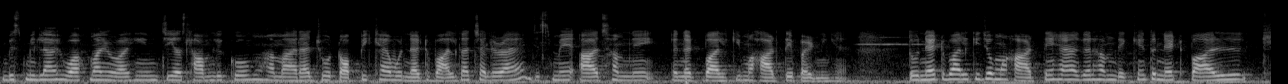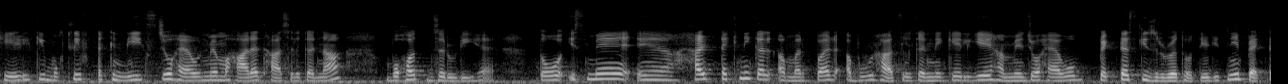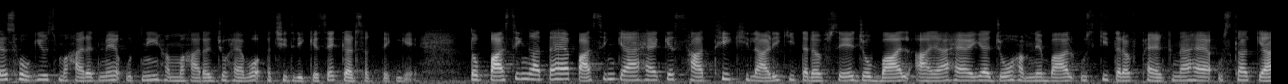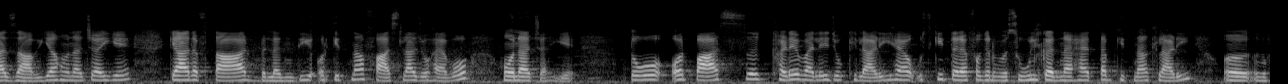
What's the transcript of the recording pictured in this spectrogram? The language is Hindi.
बिसमीम जी अस्सलाम वालेकुम हमारा जो टॉपिक है, वो नेट बॉल का चल रहा है, जिसमें आज हमने नेट बॉल की महारतें पढ़नी हैं। तो नेट बॉल की जो महारतें हैं, अगर हम देखें तो नेट बॉल खेल की मुख्तलिफ़ टेक्निक्स जो है, उनमें महारत हासिल करना बहुत ज़रूरी है। तो इसमें हर टेक्निकल अमर पर अबूर हासिल करने के लिए हमें जो है वो प्रैक्टिस की ज़रूरत होती है। जितनी प्रैक्टिस होगी उस महारत में, उतनी हम महारत जो है वो अच्छी तरीके से कर सकेंगे। तो पासिंग आता है। पासिंग क्या है कि साथी खिलाड़ी की तरफ़ से जो बाल आया है या जो हमने बाल उसकी तरफ़ फेंकना है, उसका क्या जाविया होना चाहिए, क्या रफ्तार, बुलंदी और कितना फ़ासला जो है वो होना चाहिए। तो और पास खड़े वाले जो खिलाड़ी है, उसकी तरफ़ अगर वसूल करना है, तब कितना खिलाड़ी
